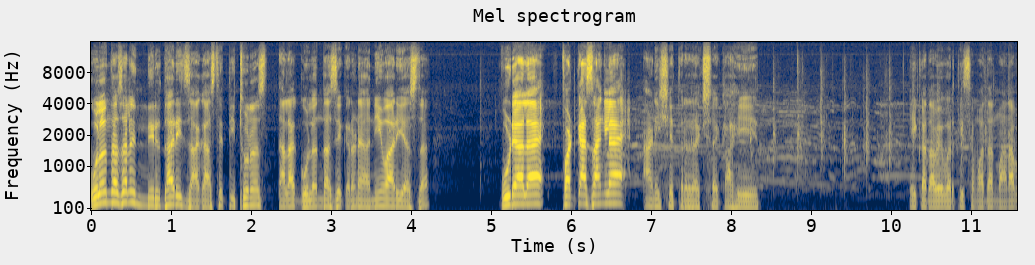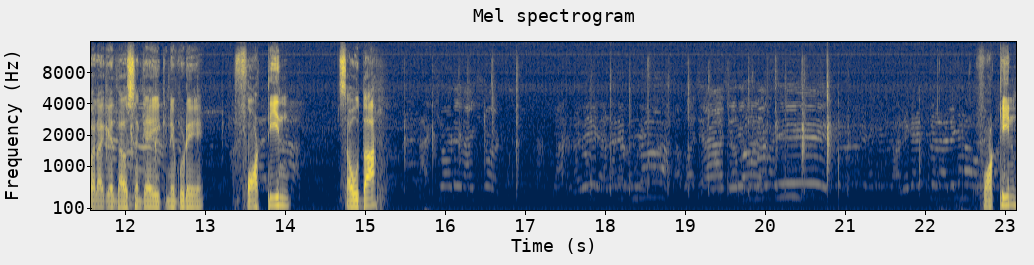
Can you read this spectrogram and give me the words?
गोलंदाजाला निर्धारित जागा असते. तिथूनच त्याला गोलंदाजी करणे अनिवार्य असतं. पुढे आलाय फटका चांगलाय आणि क्षेत्ररक्षक आहेत. एका दावेवरती समाधान मानावं लागेल. धावसंख्या एकने पुढे फॉर्टीन चौदा. फोर्टीन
